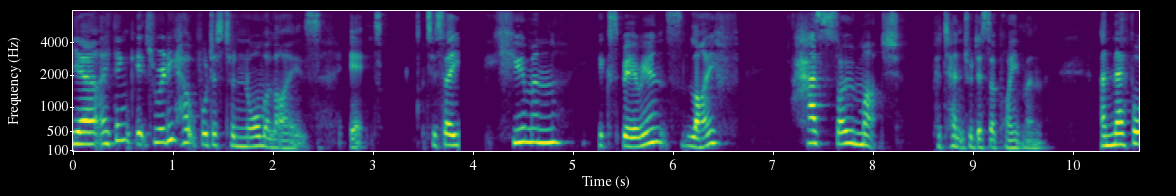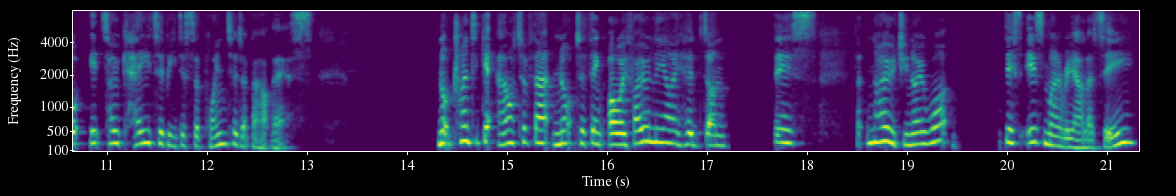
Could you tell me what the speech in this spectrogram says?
yeah i think it's really helpful just to normalize it to say human experience life has so much potential disappointment and therefore it's okay to be disappointed about this not trying to get out of that, not to think, oh, if only I had done this. But no, do you know what? This is my reality.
